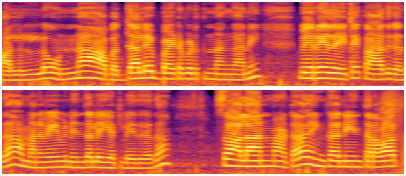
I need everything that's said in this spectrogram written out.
వాళ్ళల్లో ఉన్న అబద్ధాలే బయటపెడుతున్నాం కానీ వేరేదైతే కాదు కదా. మనం ఏమి నిందలేయట్లేదు కదా. సో అలా అనమాట ఇంకా నేను తర్వాత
